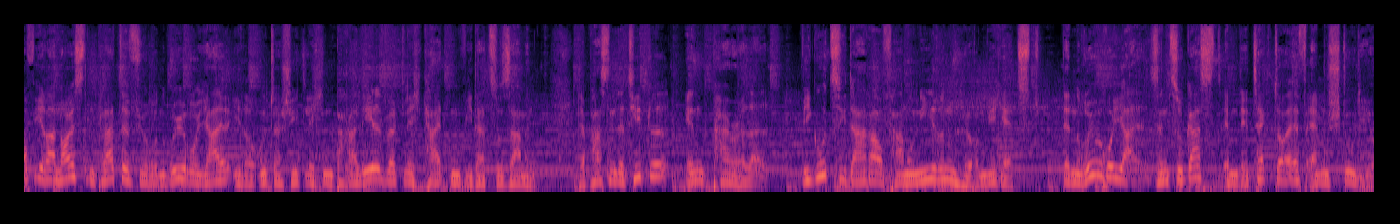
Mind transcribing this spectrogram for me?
Auf ihrer neuesten Platte führen Rue Royale ihre unterschiedlichen Parallelwirklichkeiten wieder zusammen. Der passende Titel In Parallel. Wie gut sie darauf harmonieren, hören wir jetzt. Denn Rue Royale sind zu Gast im Detektor FM Studio.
